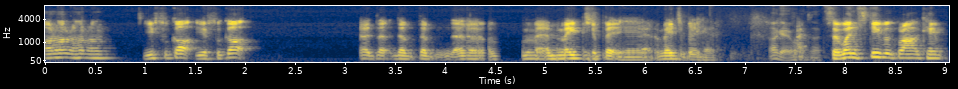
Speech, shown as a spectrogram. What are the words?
on, hold on, hold on. You forgot, you forgot uh, the the the uh, a major bit here, a major bit here. Okay, second. So when Steven Grant came,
